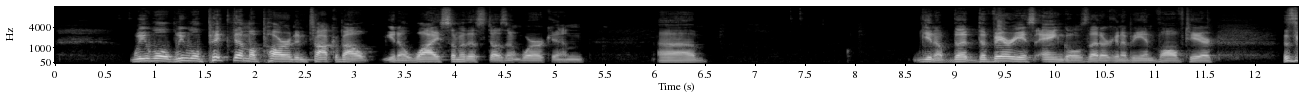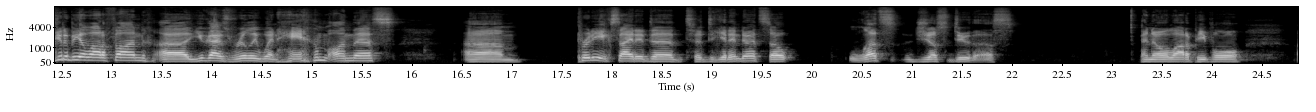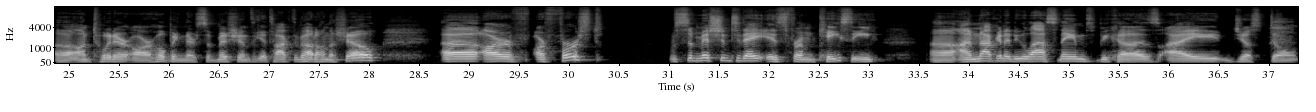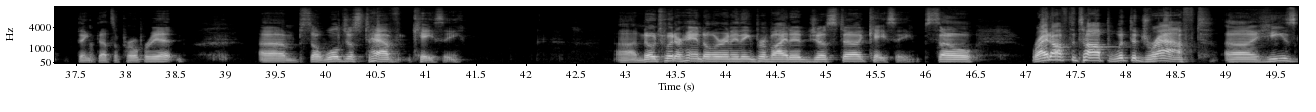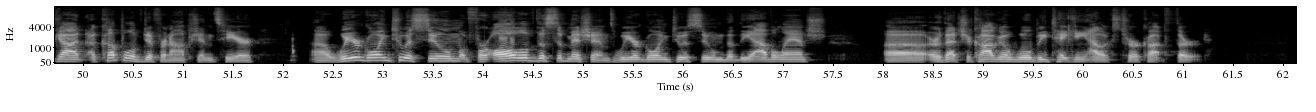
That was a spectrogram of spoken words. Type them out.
we will we will pick them apart and talk about you know why some of this doesn't work and uh, you know the the various angles that are going to be involved here. This is going to be a lot of fun. Uh, you guys really went ham on this. Um, pretty excited to, to to get into it. So let's just do this. I know a lot of people uh, on Twitter are hoping their submissions get talked about on the show. Uh, our our first submission today is from Casey. Uh, I'm not going to do last names because I just don't think that's appropriate. Um, so we'll just have Casey. Uh, no Twitter handle or anything provided, just uh, Casey. So, right off the top with the draft, uh, he's got a couple of different options here. Uh, we're going to assume for all of the submissions, we are going to assume that the Avalanche uh, or that Chicago will be taking Alex Turcotte third.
